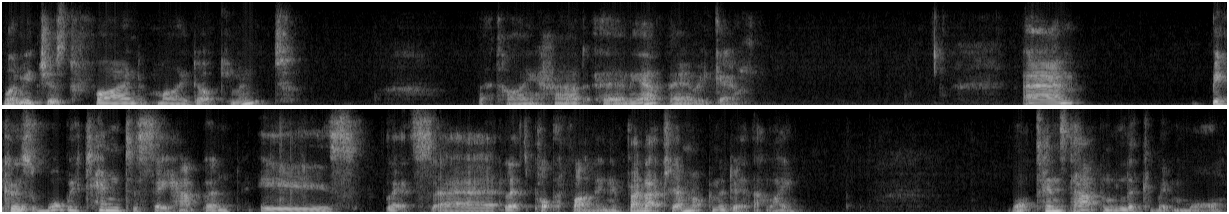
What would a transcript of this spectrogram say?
let me just find my document that I had earlier. There we go. Um, because what we tend to see happen is let's uh, let's pop the file in. In fact, actually, I'm not going to do it that way. What tends to happen a little bit more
